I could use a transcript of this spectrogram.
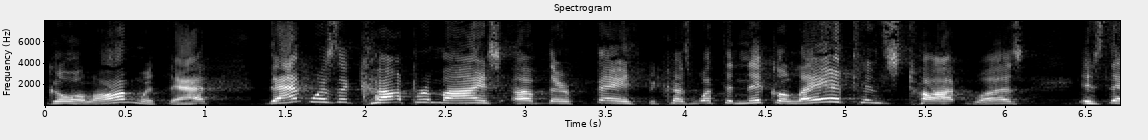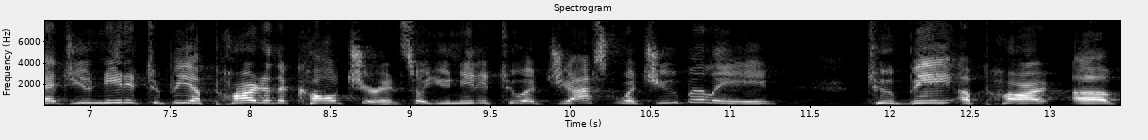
go along with that. That was a compromise of their faith because what the Nicolaitans taught was, is that you needed to be a part of the culture. And so you needed to adjust what you believed to be a part of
